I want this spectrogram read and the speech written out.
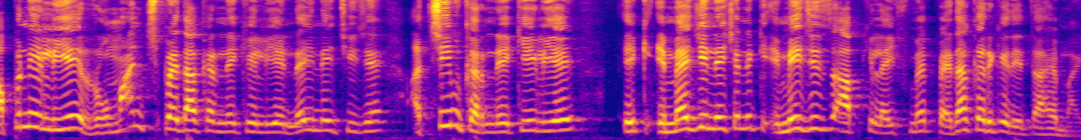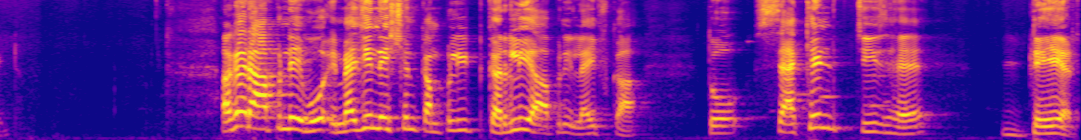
अपने लिए रोमांच पैदा करने के लिए नई नई चीज़ें अचीव करने के लिए एक इमेजिनेशन एक इमेजेस आपकी लाइफ में पैदा करके देता है माइंड अगर आपने वो इमेजिनेशन कंप्लीट कर लिया अपनी लाइफ का तो सेकंड चीज़ है डेयर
